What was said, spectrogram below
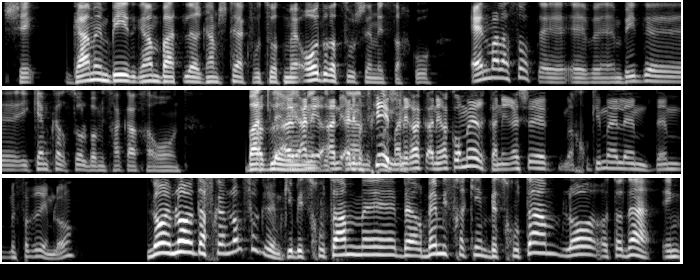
שגם אמביד, גם באטלר, גם שתי הקבוצות מאוד רצו שהם ישחקו. אין מה לעשות, אה, אה, אמביד אה, עיקם קרסול במשחק האחרון. באטלר אני, עם איזה פציעה אני מסכים. אני רק, אני רק אומר, כנראה שהחוקים האלה הם די מפגרים, לא? לא, הם לא, דווקא הם לא מפגרים, כי בזכותם, אה, בהרבה משחקים, בזכותם, לא, אתה יודע, אם,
